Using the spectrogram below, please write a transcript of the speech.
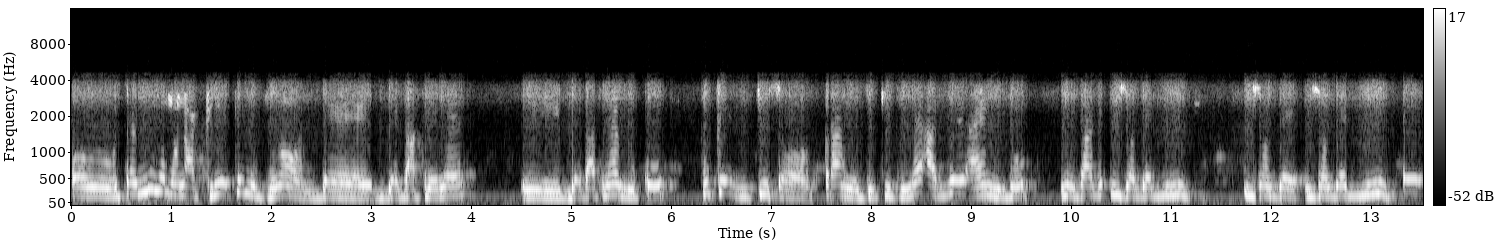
c'est nous-mêmes, on a créé que nous voulons des, des entraîneurs et des entraîneurs locaux pour qu'ils puissent prendre nos équipes. Mais arrivé à un niveau, ils ont des limites ils ont des, ils ont des limites et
